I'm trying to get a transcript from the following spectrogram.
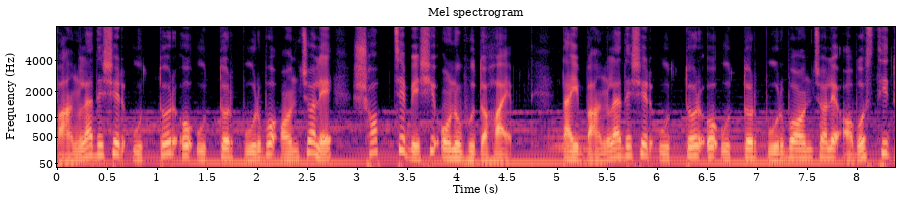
বাংলাদেশের উত্তর ও উত্তর পূর্ব অঞ্চলে সবচেয়ে বেশি অনুভূত হয়, তাই বাংলাদেশের উত্তর ও উত্তর পূর্ব অঞ্চলে অবস্থিত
